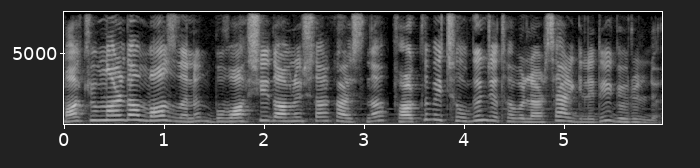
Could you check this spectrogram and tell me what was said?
Mahkumlardan bazılarının bu vahşi davranışlar karşısında farklı ve çılgınca tavırlar sergilediği görüldü.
